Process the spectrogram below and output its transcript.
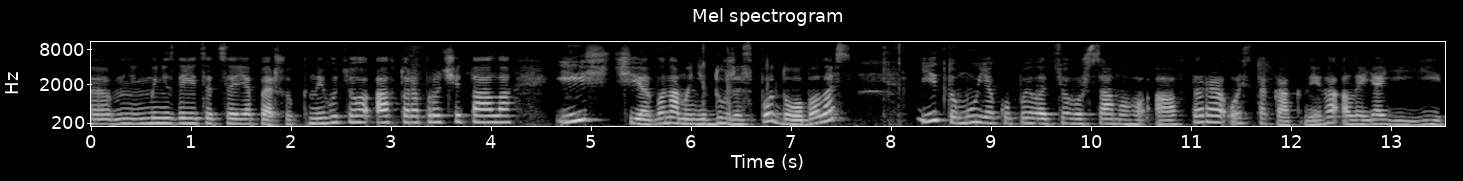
е, Мені здається, це я першу книгу цього автора прочитала. І ще вона мені дуже сподобалась. І тому я купила цього ж самого автора ось така книга, але я її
